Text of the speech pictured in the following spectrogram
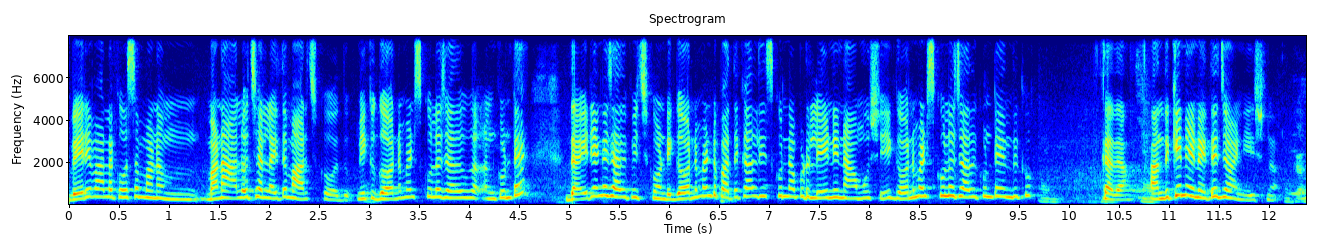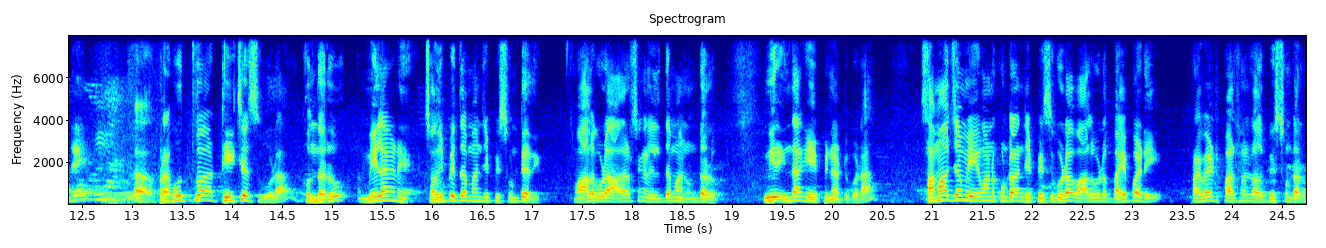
వేరే వాళ్ళ కోసం మనం మన ఆలోచనలు అయితే మార్చుకోవద్దు. మీకు గవర్నమెంట్ స్కూల్లో చదువు అనుకుంటే ధైర్యంగా చదివించుకోండి. గవర్నమెంట్ పథకాలు తీసుకున్నప్పుడు లేని నామూషి గవర్నమెంట్ స్కూల్లో చదువుకుంటే ఎందుకు? కదా? అందుకే నేనైతే జాయిన్ చేసిన. అంటే ప్రభుత్వ టీచర్స్ కూడా కొందరు మీలాగానే చదివిద్దామని చెప్పేసి ఉంటుంది. వాళ్ళు కూడా ఆదర్శంగా నిలుద్దామని ఉంటారు. మీరు ఇందాక చెప్పినట్టు కూడా సమాజం ఏమనుకుంటారని చెప్పేసి కూడా వాళ్ళు కూడా భయపడి ప్రైవేట్ పాఠశాలలు చదివిస్తుంటారు.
